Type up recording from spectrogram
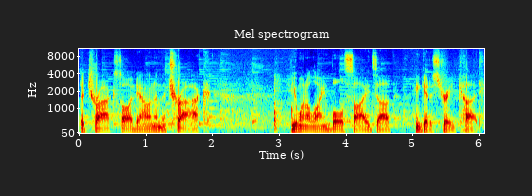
the track saw down in the track, you want to line both sides up and get a straight cut.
